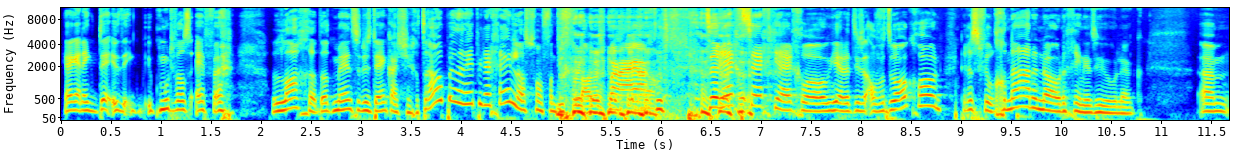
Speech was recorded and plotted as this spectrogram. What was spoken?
Kijk, en ik, de- ik, ik moet wel eens even lachen dat mensen dus denken... als je getrouwd bent, dan heb je daar geen last van, van die verlangens. Maar ja, goed, terecht zeg jij gewoon... ja, dat is af en toe ook gewoon... er is veel genade nodig in het huwelijk. Ehm,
